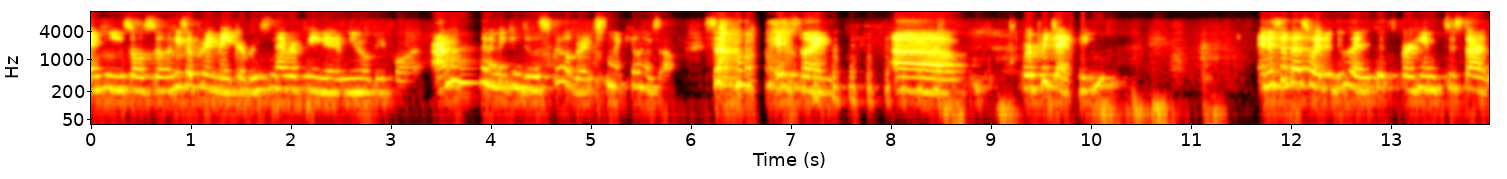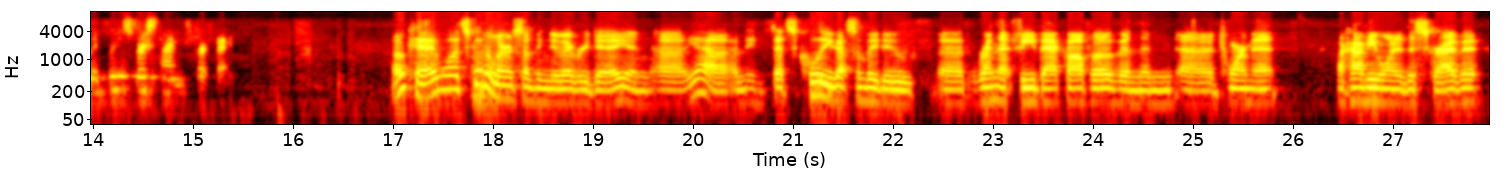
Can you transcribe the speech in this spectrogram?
and he's also he's a printmaker, but he's never painted a mural before. I'm gonna make him do a squiggle grid. He's gonna kill himself. So it's like uh, we're projecting, and it's the best way to do it because for him to start, like for his first time, it's perfect. Okay, well, it's good to learn something new every day, and uh, yeah, I mean that's cool. You got somebody to uh, run that feedback off of, and then uh, torment, or however you want to describe it.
